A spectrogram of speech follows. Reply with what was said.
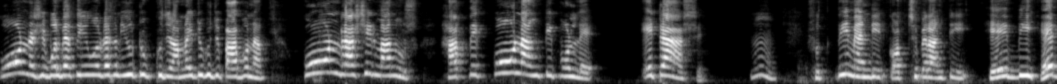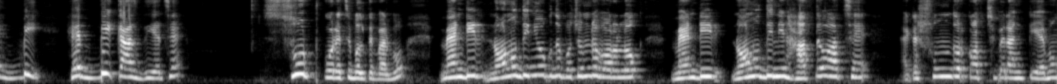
কোন রাশি বলবে, তুমি বলবে এখন ইউটিউব খুঁজে, আমরা ইউটিউব খুঁজে পাবো না। কোন রাশির মানুষ হাতে কোন আংটি পড়লে এটা আসে? হুম, সত্যি ম্যান্ডির কচ্ছপের আংটি হেভি হেভি হেভি কাজ দিয়েছে। স্যুট করেছে বলতে পারব। ম্যান্ডির ননদিনীও কিন্তু প্রচণ্ড বড় লোক। ম্যান্ডির ননদিনীর হাতেও আছে একটা সুন্দর কচ্ছপের আংটি এবং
